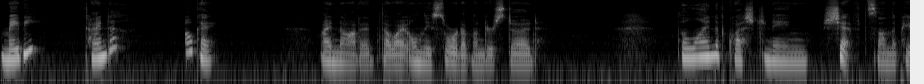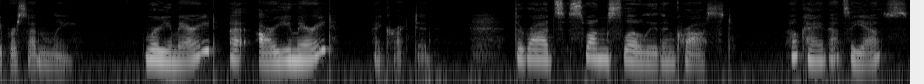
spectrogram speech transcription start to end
Maybe? Kinda? Okay. I nodded, though I only sort of understood. The line of questioning shifts on the paper suddenly. Were you married? Uh, are you married? I corrected. The rods swung slowly, then crossed. Okay, that's a yes.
